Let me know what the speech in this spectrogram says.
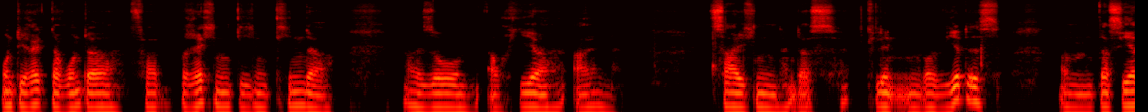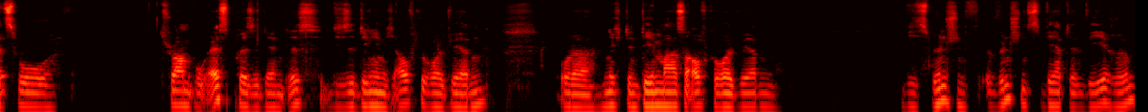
und direkt darunter Verbrechen gegen Kinder. Also auch hier ein Zeichen, dass Clinton involviert ist. Ähm, dass jetzt, wo Trump US-Präsident ist, diese Dinge nicht aufgerollt werden, oder nicht in dem Maße aufgerollt werden, wie es wünschen, wünschenswert wäre,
